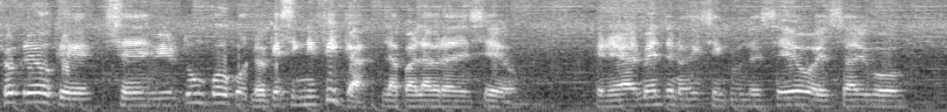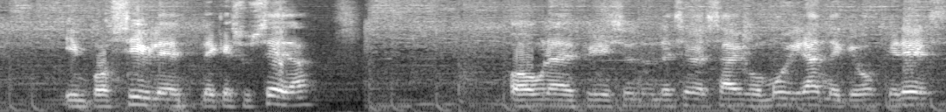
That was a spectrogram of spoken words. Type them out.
Yo creo que se desvirtuó un poco lo que significa la palabra deseo. Generalmente nos dicen que un deseo es algo imposible de que suceda. O una definición de un deseo es algo muy grande que vos querés.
